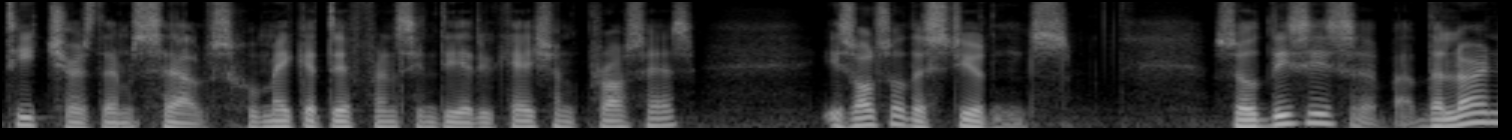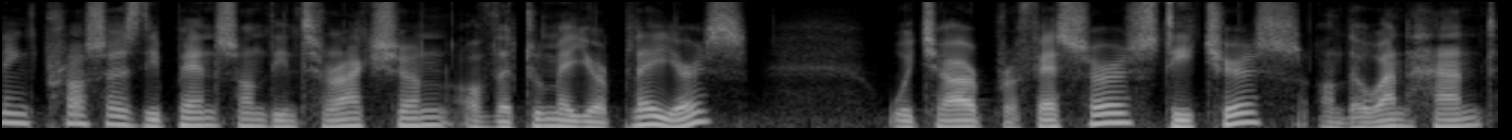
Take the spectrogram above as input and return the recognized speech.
teachers themselves who make a difference in the education process, it's also the students. So this is uh, the learning process depends on the interaction of the two major players, which are professors, teachers on the one hand,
